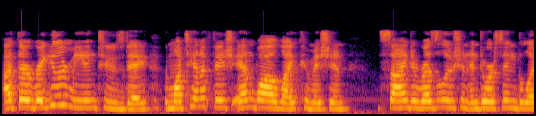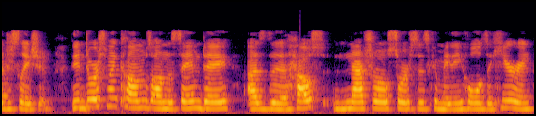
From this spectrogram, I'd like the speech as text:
At their regular meeting Tuesday, the Montana Fish and Wildlife Commission signed a resolution endorsing the legislation. The endorsement comes on the same day as the House Natural Resources Committee holds a hearing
